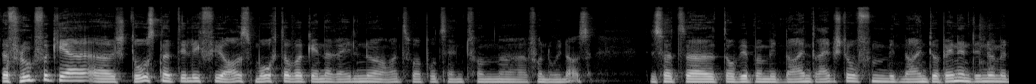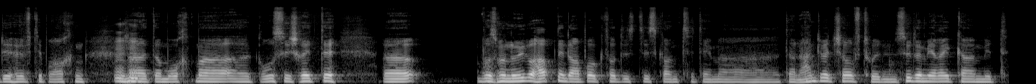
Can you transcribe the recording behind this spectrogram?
der Flugverkehr äh, stoßt natürlich viel aus, macht aber generell nur 1, 2 Prozent von, äh, von Nullen aus. Das heißt, äh, da wird man mit neuen Treibstoffen, mit neuen Turbinen, die nur mehr die Hälfte brauchen, mhm. Äh, da macht man große Schritte. Was man noch überhaupt nicht angepackt hat, ist das ganze Thema der Landwirtschaft, halt in Südamerika mit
